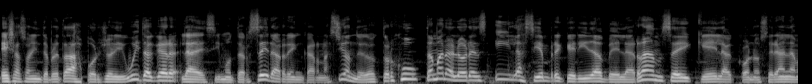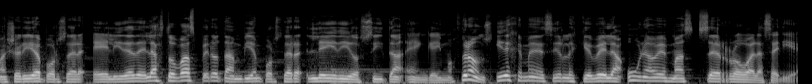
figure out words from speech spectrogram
Ellas son interpretadas por Jodie Whittaker, la decimotercera reencarnación de Doctor Who, Tamara Lawrence y la siempre querida Bella Ramsey, que la conocerán la mayoría por ser Ellie de The Last of Us, pero también por ser Lady Osita en Game of Thrones. Y déjenme decirles que Bella una vez más se roba la serie.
